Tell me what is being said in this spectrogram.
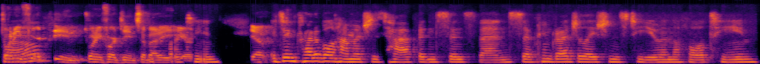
2014, 2014, so about 2014. a year. Yep. It's incredible how much has happened since then. So congratulations to you and the whole team.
